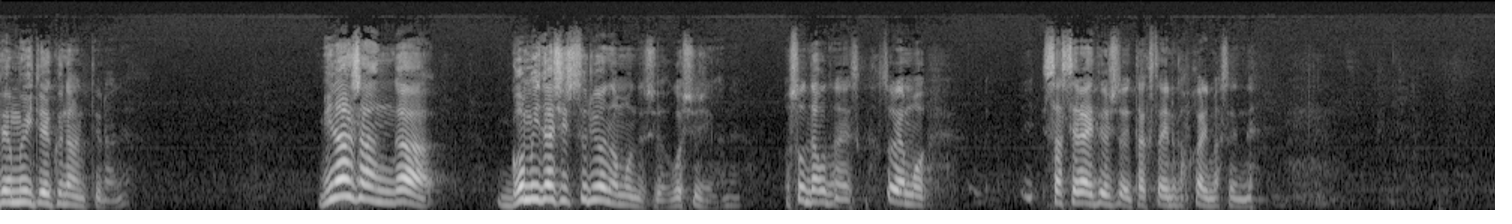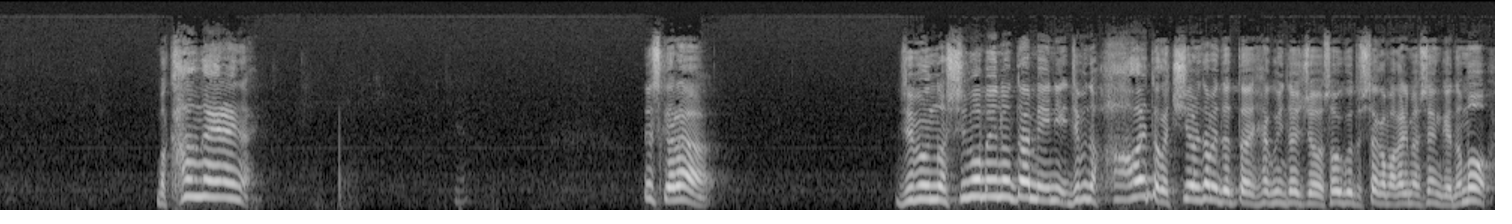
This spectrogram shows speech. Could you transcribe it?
出向いていくなんていうのはね。皆さんがゴミ出しするようなもんですよご主人がね。そんなことないですか。それはもうさせられてる人にたくさんいるか分かりませんね、まあ、考えられない。ですから自分のしもべのために自分の母親とか父親のためだったら百人隊長はそういうことしたかも分かりませんけども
